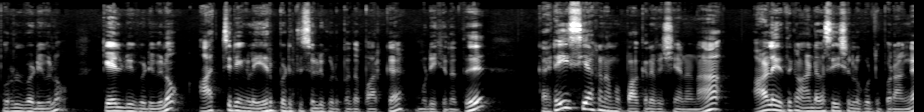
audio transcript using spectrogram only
பொருள் வடிவிலும் கேள்வி வடிவிலும் ஆச்சரியங்களை ஏற்படுத்தி சொல்லிக் கொடுப்பதை பார்க்க முடிகிறது. கடைசியாக நம்ம பார்க்குற விஷயம் என்னென்னா ஆலயத்துக்கு ஆண்டவ சீசலில் கூட்டு போகிறாங்க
